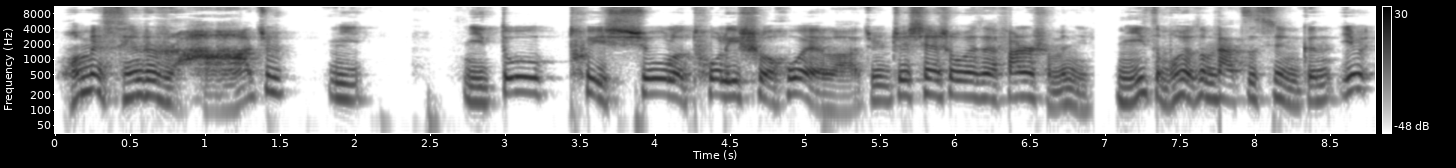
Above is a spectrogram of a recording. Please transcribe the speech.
我每次听就是啊，就是你，你都退休了，脱离社会了，就是这现在社会在发生什么？你你怎么会有这么大自信？跟因为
